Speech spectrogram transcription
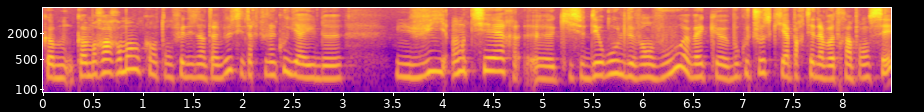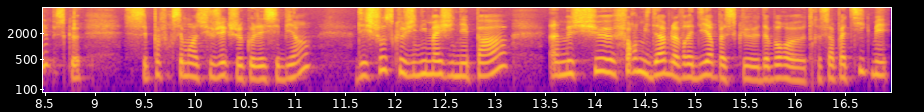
comme, comme rarement quand on fait des interviews. C'est-à-dire que tout d'un coup, il y a une, une vie entière euh, qui se déroule devant vous avec euh, beaucoup de choses qui appartiennent à votre impensé, parce que c'est pas forcément un sujet que je connaissais bien. Des choses que je n'imaginais pas. Un monsieur formidable, à vrai dire, parce que d'abord très sympathique, mais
